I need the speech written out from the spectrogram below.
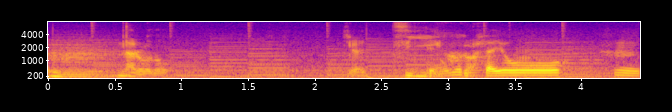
うん。うん。なるほどじゃあ次行くかって思ったよー。うん。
